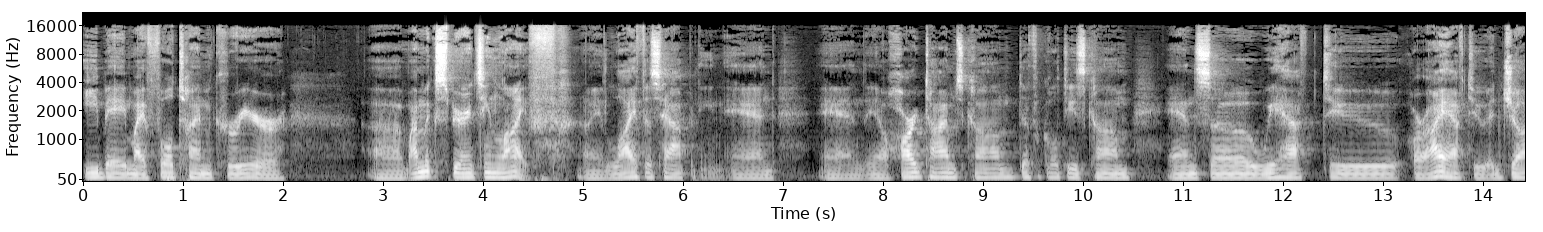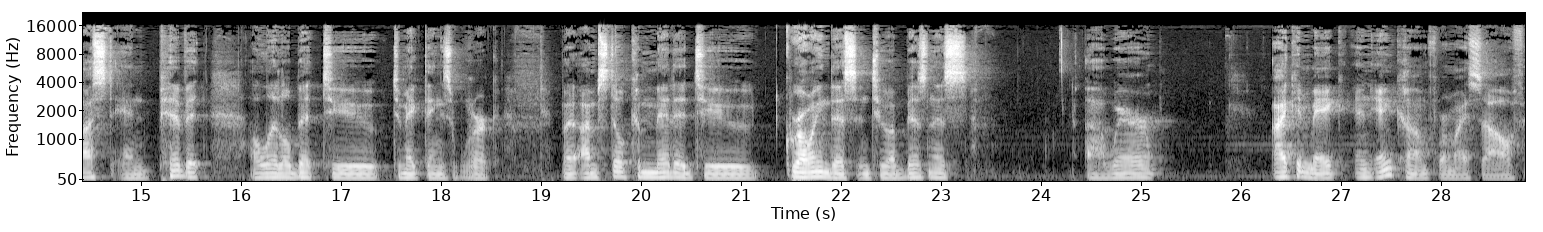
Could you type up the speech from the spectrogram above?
eBay my full time career, uh, I'm experiencing life. I mean, life is happening, and and you know, hard times come, difficulties come, and so we have to, or I have to, adjust and pivot a little bit to to make things work. But I'm still committed to growing this into a business uh, where I can make an income for myself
